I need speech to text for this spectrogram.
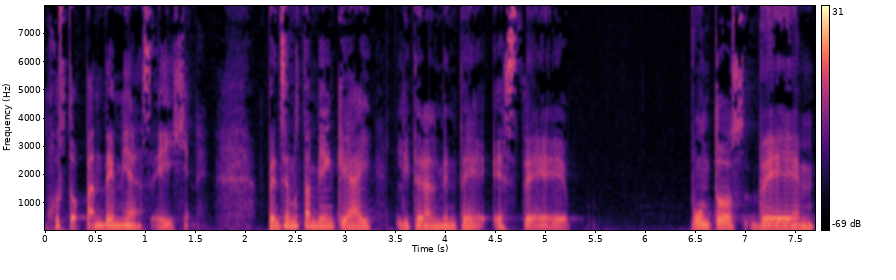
justo pandemias e higiene. Pensemos también que hay literalmente este puntos de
